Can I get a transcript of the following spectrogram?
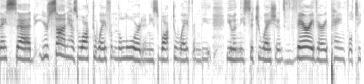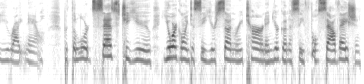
they said, Your son has walked away from the Lord and he's walked away from the, you in these situations. Very, very painful to you right now. But the Lord says to you, You're going to see your son return and you're going to see full salvation.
